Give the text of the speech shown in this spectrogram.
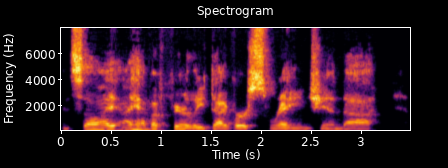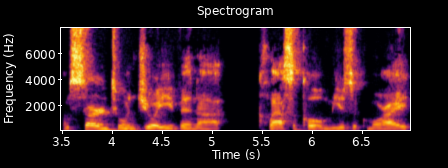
and so I, I, have a fairly diverse range, and uh, I'm starting to enjoy even uh, classical music more. I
